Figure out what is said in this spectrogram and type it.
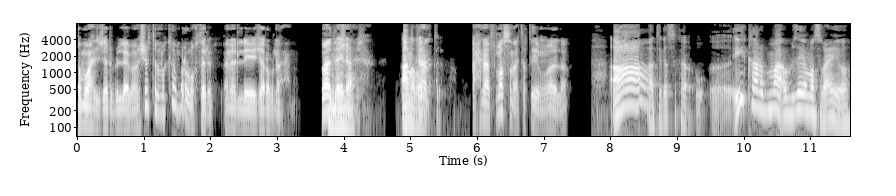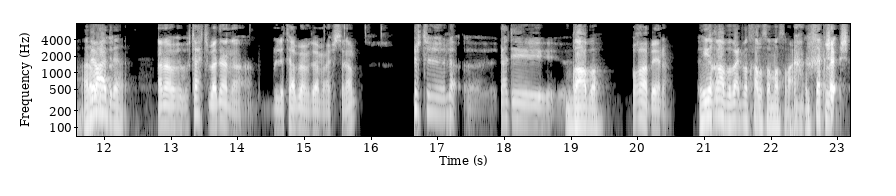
كم واحد يجرب اللعبة. أنا شفت المكان مرة مختلف عن اللي جربناه إحنا. ما أدري أنا كان إحنا في مصنع تقريبا ولا لا؟ آه انت قصدك اي كان بما... زي مصنع أيوه. أنا ما أدري. أنا فتحت بعدين اللي تابعهم ذا معي في السلام. شفت لا قاعد غابة. غابة هنا هي غابة بعد ما تخلص المصنع. شكله ش...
